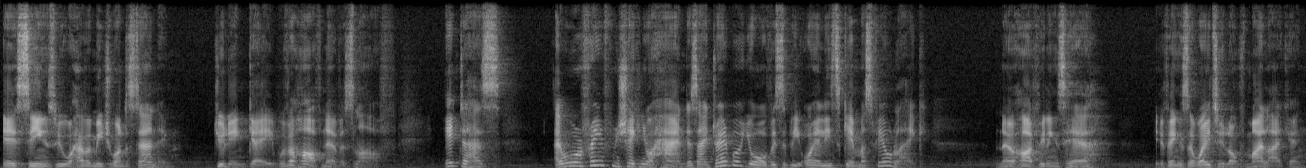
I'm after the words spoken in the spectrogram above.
It seems we will have a mutual understanding, Julian gave, with a half nervous laugh. It does. I will refrain from shaking your hand, as I dread what your visibly oily skin must feel like. No hard feelings here. Your fingers are way too long for my liking.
